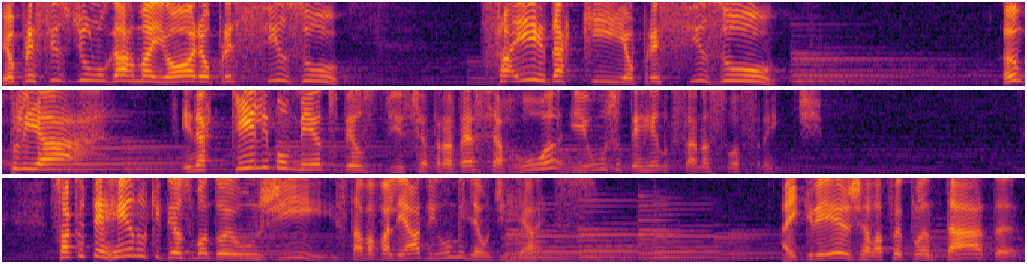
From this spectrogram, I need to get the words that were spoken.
Eu preciso de um lugar maior, eu preciso sair daqui, eu preciso ampliar. E naquele momento Deus disse: atravesse a rua e unja o terreno que está na sua frente. Só que o terreno que Deus mandou eu ungir estava avaliado em um milhão de reais. A igreja ela foi plantada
